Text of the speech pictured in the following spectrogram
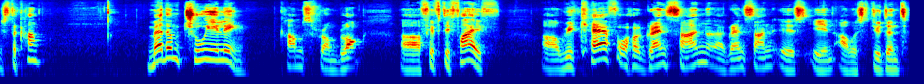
Mr. Kang. Madam Chu Ling comes from block uh, 55. Uh, we care for her grandson. Her grandson is in our student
